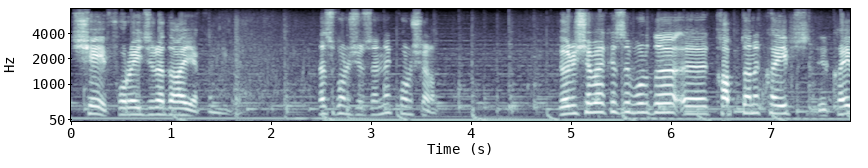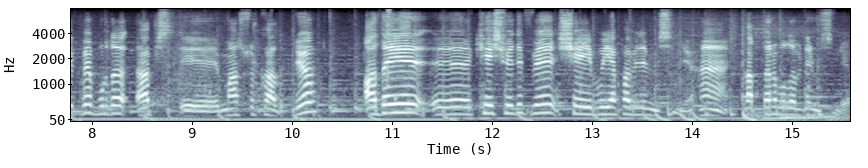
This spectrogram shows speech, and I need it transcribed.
şey Forager'a daha yakın gibi. Nasıl konuşuyor seninle? Konuşalım. Görünüşe bakılsa burada e, kaptanı kayıp e, kayıp ve burada hapis e, mahsur kaldık diyor. Adayı e, keşfedip ve şey bu yapabilir misin diyor. Ha, kaptanı bulabilir misin diyor.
